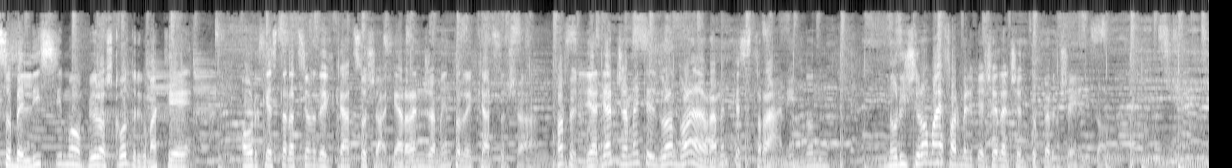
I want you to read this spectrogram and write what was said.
Pezzo bellissimo, più lo ascolto dico ma che orchestrazione del cazzo c'ha, che arrangiamento del cazzo c'ha. Proprio gli arrangiamenti di Duran Duran erano veramente strani, non, non riuscirò mai a farmeli piacere al 100%.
